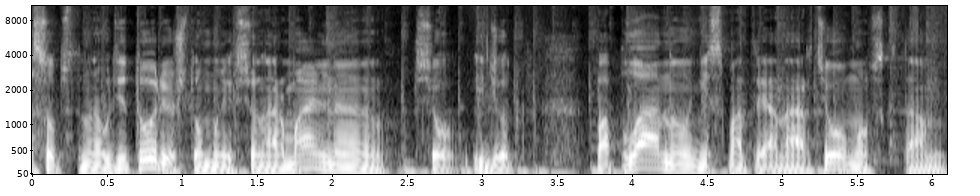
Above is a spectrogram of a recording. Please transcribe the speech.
собственную аудиторию, что мы все нормально, все идет по плану, несмотря на Артемовск, там,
